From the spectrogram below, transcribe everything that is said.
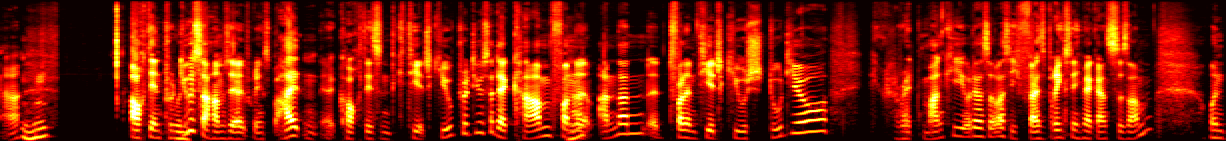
Ja. Mhm. Auch den Producer und haben sie ja übrigens behalten, äh, Koch, diesen THQ-Producer, der kam von Aha. einem anderen, äh, von einem THQ-Studio, Red Monkey oder sowas, ich weiß, bring's nicht mehr ganz zusammen. Und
